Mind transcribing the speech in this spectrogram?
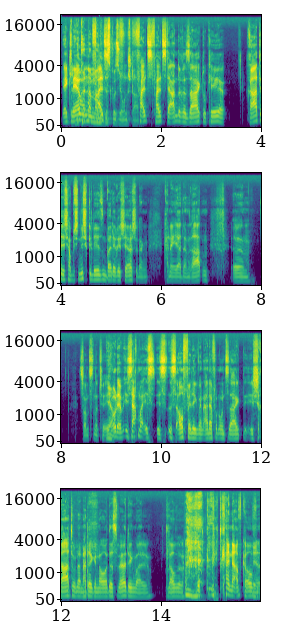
Erklärung, wir können dann mal falls, Diskussion starten. Falls, falls der andere sagt, okay, rate ich, habe ich nicht gelesen bei der Recherche, dann kann er ja dann raten. Ähm, sonst natürlich. Ja. Oder ich sag mal, es ist, ist, ist auffällig, wenn einer von uns sagt, ich rate und dann hat er genau das Wording, weil glaube, wird, wird keiner abkaufen, ja,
